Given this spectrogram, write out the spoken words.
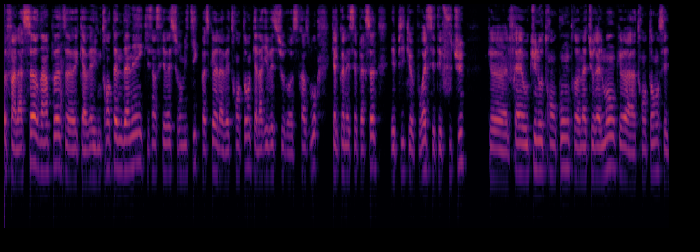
enfin, la sœur d'un pote qui avait une trentaine d'années qui s'inscrivait sur Mythique parce qu'elle avait 30 ans, qu'elle arrivait sur Strasbourg, qu'elle connaissait personne et puis que pour elle, c'était foutu qu'elle ferait aucune autre rencontre naturellement qu'à 30 ans, c'est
